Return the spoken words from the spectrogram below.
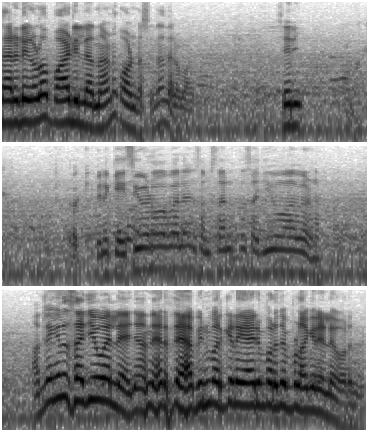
ചരടുകളോ പാടില്ലെന്നാണ് കോൺഗ്രസിന്റെ നിലപാട്. ശരി. പിന്നെ കെ സി വേണുഗോപാൽ സംസ്ഥാനത്ത് സജീവമാവുകയാണ്. അതിലെങ്ങനെ സജീവമല്ലേ? ഞാൻ നേരത്തെ അബിൻ വർക്കിയുടെ കാര്യം പറഞ്ഞപ്പോൾ അങ്ങനെയല്ലേ പറഞ്ഞു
